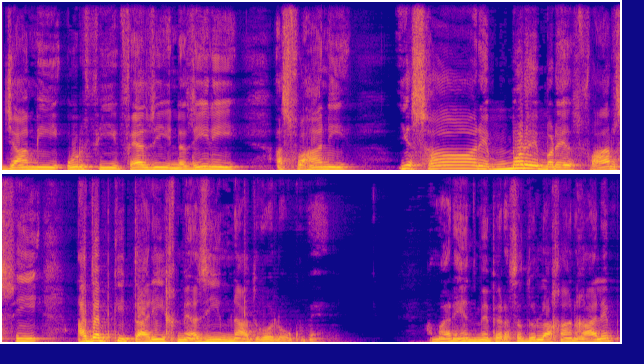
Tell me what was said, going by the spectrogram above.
जामी, उर्फ़ी, फैज़ी, नज़ीरी, असफ़हानी, ये सारे बड़े बड़े फ़ारसी अदब की तारीख़ में अजीम नातगो लोग हुए हमारे हिंद में फिर असदुल्ला ख़ान गालिब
